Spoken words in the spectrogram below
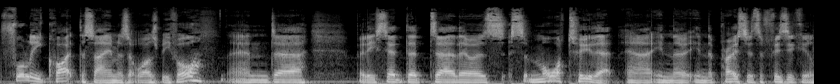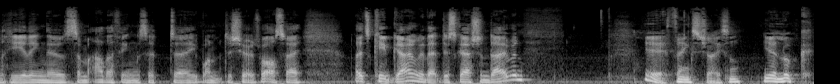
fully quite the same as it was before, and uh, but he said that uh, there was some more to that uh, in the in the process of physical healing. There was some other things that uh, he wanted to share as well. So let's keep going with that discussion, David. Yeah, thanks, Jason. Yeah, look,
